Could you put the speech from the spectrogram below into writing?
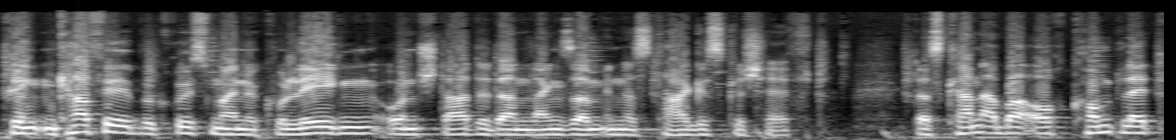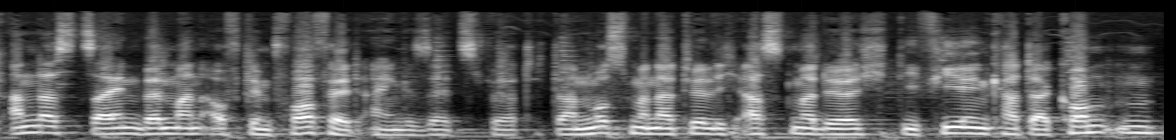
trinke einen Kaffee, begrüße meine Kollegen und starte dann langsam in das Tagesgeschäft. Das kann aber auch komplett anders sein, wenn man auf dem Vorfeld eingesetzt wird. Dann muss man natürlich erstmal durch die vielen Katakomben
